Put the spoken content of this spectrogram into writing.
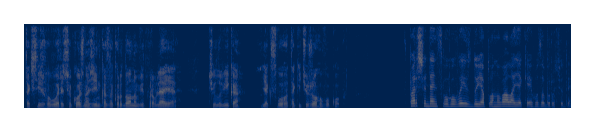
Так всі ж говорять, що кожна жінка за кордоном відправляє чоловіка як свого, так і чужого в окоп. В перший день свого виїзду я планувала, як я його заберу сюди.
